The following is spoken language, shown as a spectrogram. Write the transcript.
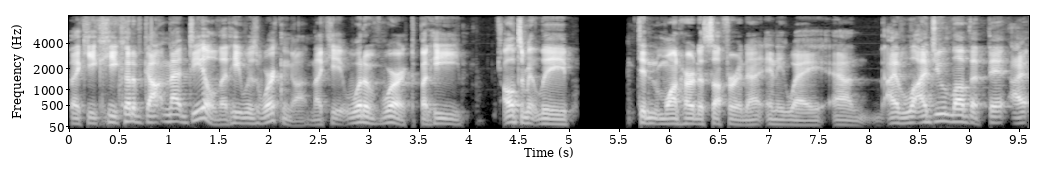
Like he he could have gotten that deal that he was working on. Like it would have worked, but he ultimately didn't want her to suffer in any way. And I I do love that they, I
